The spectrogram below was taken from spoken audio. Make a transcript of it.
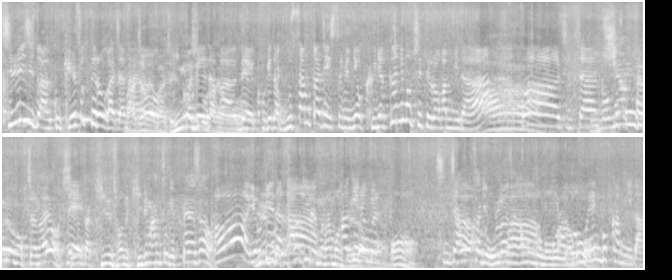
질리지도 않고 계속 들어가잖아요. 맞아요, 맞아요. 입맛이 거기에다가 돌아요. 네 거기다 무쌈까지 있으면요 그냥 끊임없이 들어갑니다. 아. 와 진짜 너무 취향대로 좋다. 먹잖아요. 지금 네. 딱 기름 저는 기름 한쪽에 빼서 아 일부러 여기에다가 파기름을 한번 파기름을 넣으려고. 어. 진짜 향긋하게 올라서 와, 한번 더 먹으려고. 아, 너무 행복합니다.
